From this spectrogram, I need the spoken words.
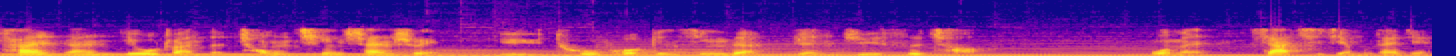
灿然流转的重庆山水与突破更新的人居思潮，我们下期节目再见。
